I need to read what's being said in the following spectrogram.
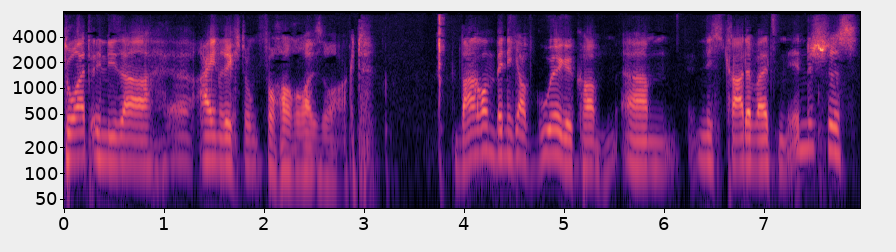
dort in dieser äh, Einrichtung für Horror sorgt. Warum bin ich auf Ghoul gekommen? Ähm, nicht gerade, weil es ein indisches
